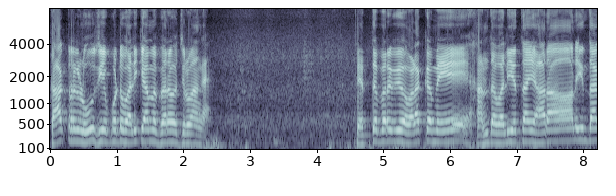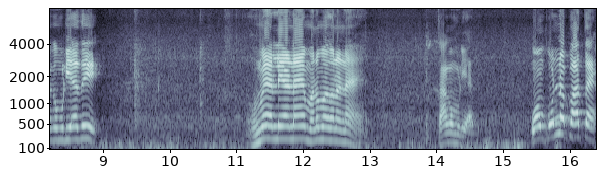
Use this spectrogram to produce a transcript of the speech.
டாக்டர்கள் ஊசியை போட்டு வலிக்காமல் பெற வச்சுருவாங்க. பெத்த பிறகு வழக்கமே அந்த வலியைத்தான் யாராலையும் தாங்க முடியாது. உண்மை இல்லையாண்ணே மணமகன் அண்ணே? தாங்க முடியாது. உன் பொண்ணை பார்த்தேன்.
